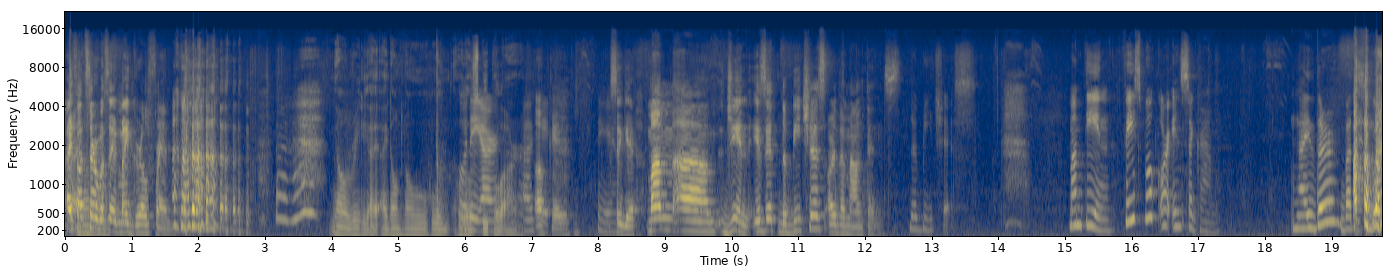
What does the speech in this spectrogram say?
I thought Sir was uh, my girlfriend. No, really, I, I don't know who, who, Who those people are. are. okay. Sige. Sige. Ma'am um, Jean, is it the beaches or the mountains? The beaches. Ma'am Tin, Facebook or Instagram? Neither, but siguro,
